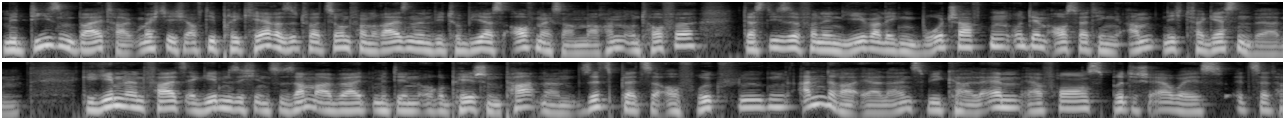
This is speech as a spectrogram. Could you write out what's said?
Mit diesem Beitrag möchte ich auf die prekäre Situation von Reisenden wie Tobias aufmerksam machen und hoffe, dass diese von den jeweiligen Botschaften und dem Auswärtigen Amt nicht vergessen werden. Gegebenenfalls ergeben sich in Zusammenarbeit mit den europäischen Partnern Sitzplätze auf Rückflügen anderer Airlines wie KLM, Air France, British Airways etc.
